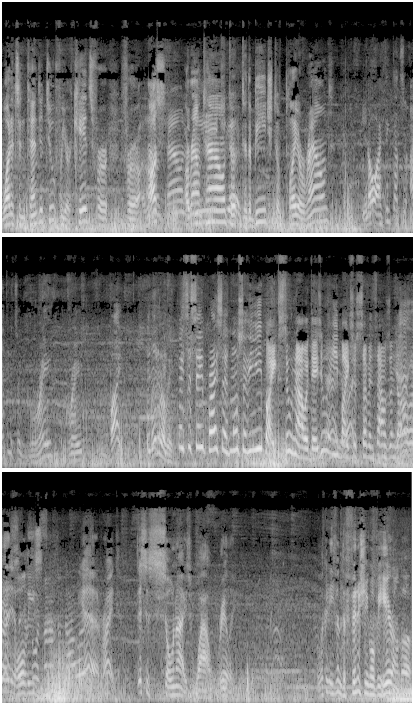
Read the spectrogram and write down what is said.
what it's intended to, for your kids, for for us town, around beach, town to, yeah. to the beach to play around. You know, I think that's I think it's a great great bike. Literally. It's the same price as most of the e-bikes too nowadays. You Yeah, e-bikes right. are seven thousand Yeah, dollars. yeah, all these- Yeah, right. This is so nice. Wow, really. Look at even the finishing over here on the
